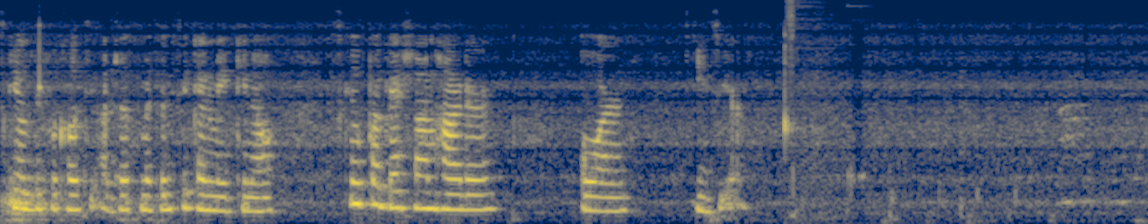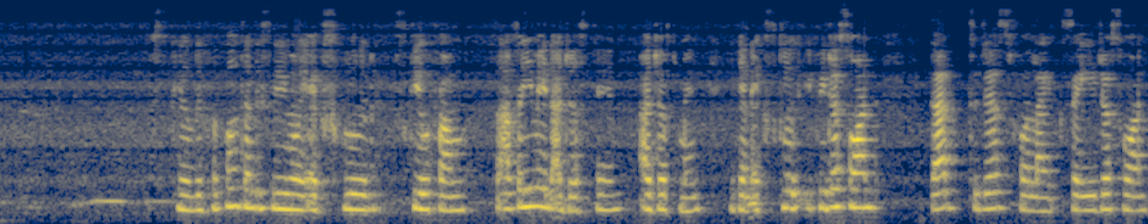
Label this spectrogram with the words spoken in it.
Skill difficulty adjustment. You can make, you know, skill progression harder or easier. Skill difficult and this is you know you exclude skill from so after you made adjusting adjustment you can exclude. If you just want that to just for like say you just want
